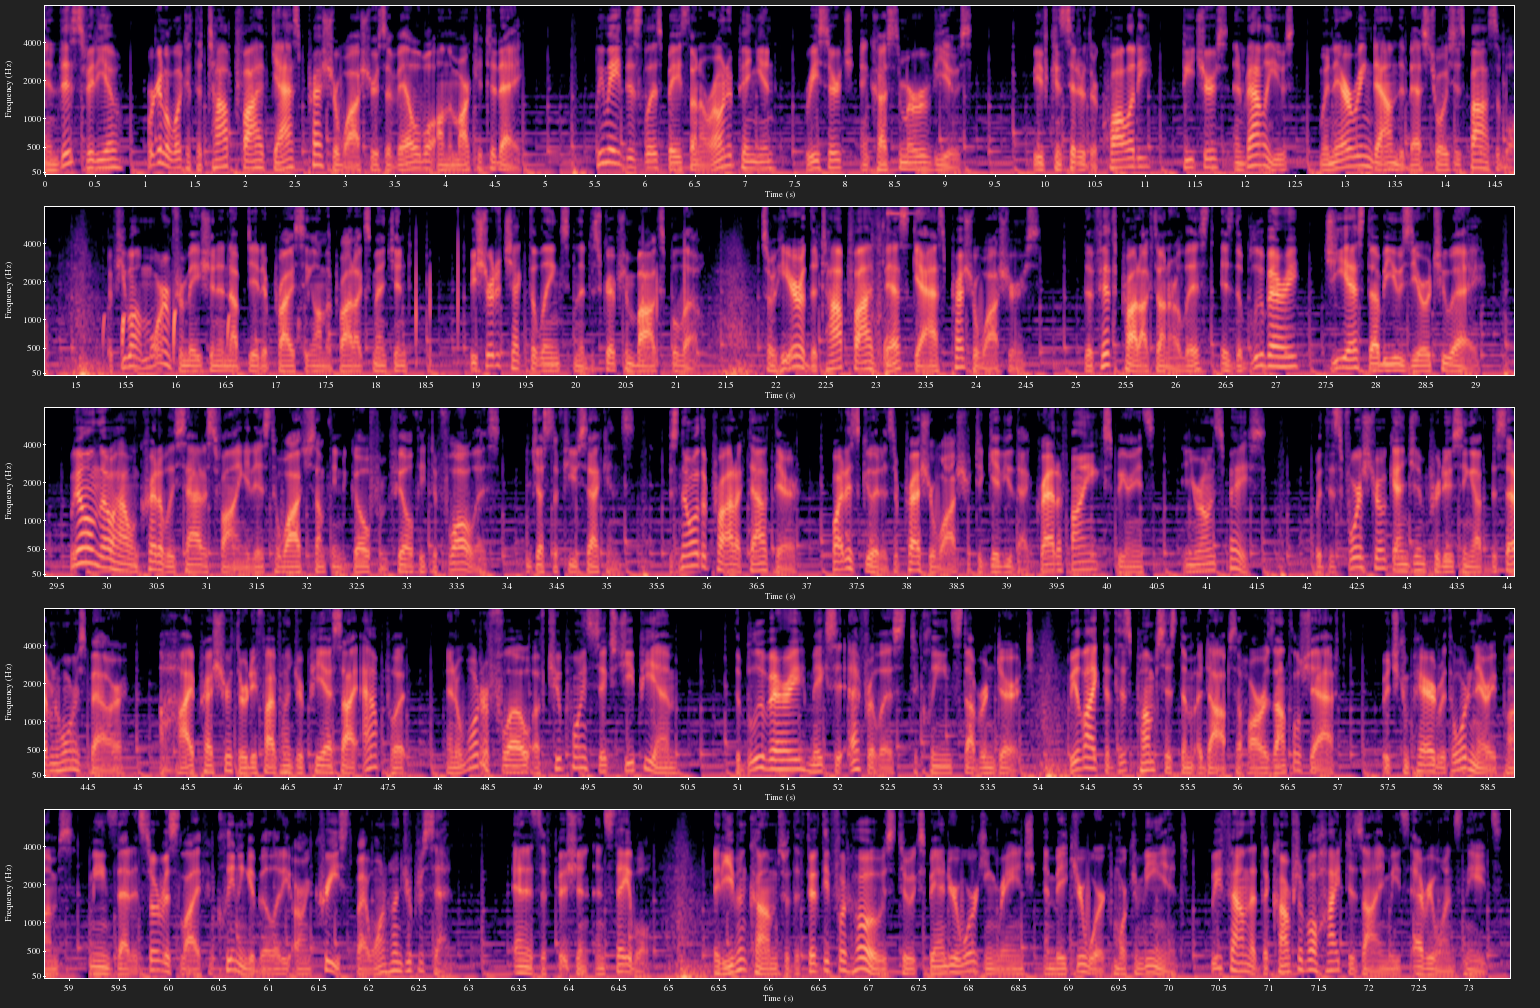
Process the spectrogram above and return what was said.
In this video, we're going to look at the top 5 gas pressure washers available on the market today. We made this list based on our own opinion, research, and customer reviews. We've considered their quality, features, and values when narrowing down the best choices possible. If you want more information and updated pricing on the products mentioned, be sure to check the links in the description box below. So here are the top 5 best gas pressure washers. The fifth product on our list is the Blubery GSW02A. We all know how incredibly satisfying it is to watch something to go from filthy to flawless in just a few seconds. There's no other product out there quite as good as a pressure washer to give you that gratifying experience in your own space. With its four stroke engine producing up to 7 horsepower, a high pressure 3500 psi output, and a water flow of 2.6 GPM, the Blubery makes it effortless to clean stubborn dirt. We like that this pump system adopts a horizontal shaft which compared with ordinary pumps means that its service life and cleaning ability are increased by 100%, and it's efficient and stable. It even comes with a 50 foot hose to expand your working range and make your work more convenient. We found that the comfortable height design meets everyone's needs.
